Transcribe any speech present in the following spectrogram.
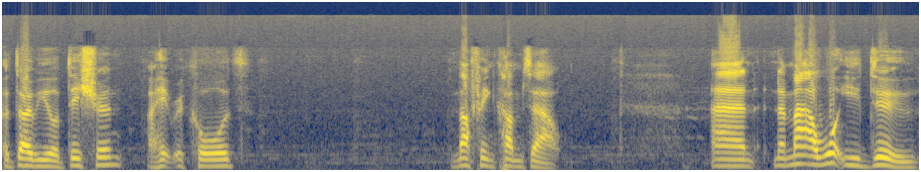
Adobe Audition I hit record nothing comes out. And no matter what you do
